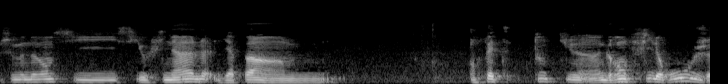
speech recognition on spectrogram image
Je me demande si, si au final, il n'y a pas un, en fait, tout un grand fil rouge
